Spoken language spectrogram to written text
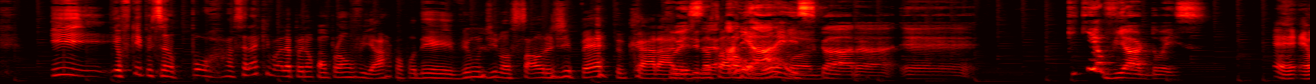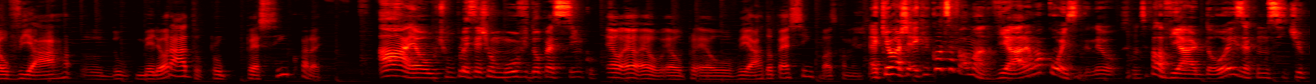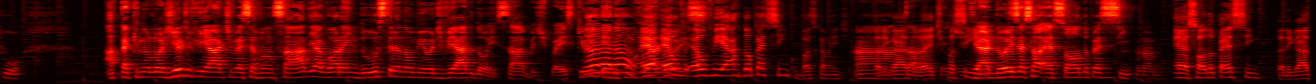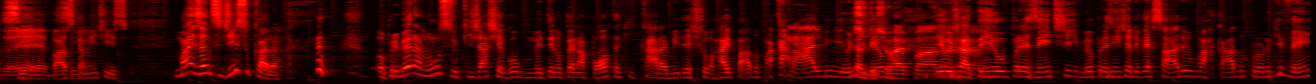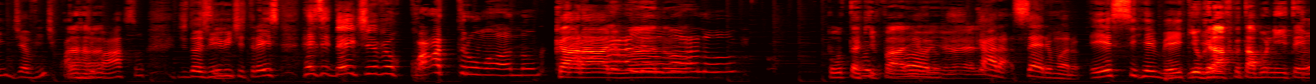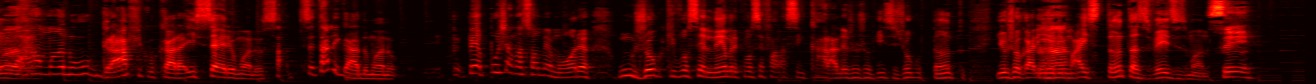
E eu fiquei pensando, porra, será que vale a pena comprar um VR pra poder ver um dinossauro de perto, caralho? Pois é. dinossauro robô, Aliás, mano. cara, é... O que, que é o VR 2? É, é o VR do melhorado pro PS5, cara. Ah, é o tipo PlayStation Move do PS5. É, o- é, é, o- é, o, é o VR do PS5, basicamente. É que eu acho, é que quando você fala, mano, VR é uma coisa, entendeu? Quando você fala VR 2, é como se, tipo, a tecnologia de VR tivesse avançado e agora a indústria nomeou de VR 2, sabe? Tipo, é isso que eu Não, não, entendo não. como É, é, o, 2. é o VR do PS5, basicamente. Ah, tá ligado? é entendi. tipo assim. VR 2 é só, é só do PS5 o nome. É só do PS5, tá ligado? Sim, é basicamente isso. Mas antes disso, cara, o primeiro anúncio que já chegou metendo o pé na porta, que, cara, me deixou hypado pra caralho. E eu já Te tenho. deixou hypado. Eu já né? tenho o presente, meu presente de aniversário marcado pro ano que vem, dia 24 de Aham. março de 2023. Resident Evil 4, mano! Caralho, mano. mano. Puta que pariu, velho. Cara, sério, mano, esse remake. e o eu- gráfico tá bonito, hein, mano. Porra, mano, o gráfico, cara. E sério, mano, você tá ligado, mano? Puxa na sua memória um jogo que você lembra que você fala assim: caralho, eu já joguei esse jogo tanto e eu jogaria Aham. ele mais tantas vezes, mano. Sim.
